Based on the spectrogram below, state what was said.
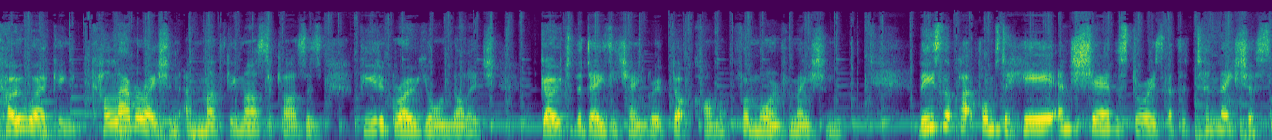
co working, collaboration, and monthly masterclasses for you to grow your knowledge. Go to thedaisychaingroup.com for more information. These are the platforms to hear and share the stories of the tenacious,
